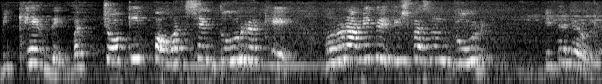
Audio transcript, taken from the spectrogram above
बिखेर दे बच्चों की पहुंच से दूर रखे. म्हणून आम्ही ब्रिटिशपासून दूर इथे ठेवले.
